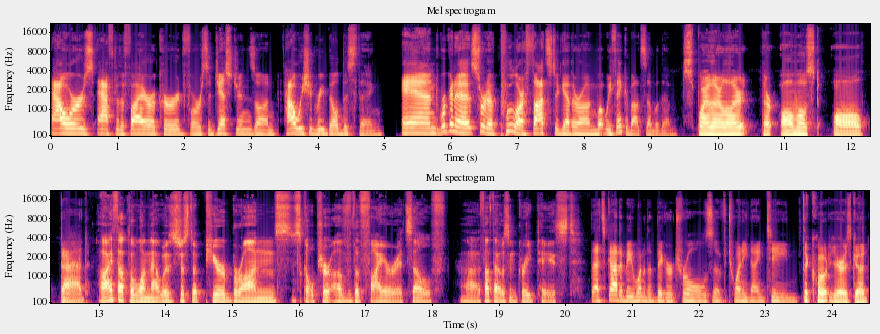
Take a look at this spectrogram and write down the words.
hours after the fire occurred for suggestions on how we should rebuild this thing. And we're going to sort of pool our thoughts together on what we think about some of them. Spoiler alert, they're almost all bad. I thought the one that was just a pure bronze sculpture of the fire itself. Uh, I thought that was in great taste. That's got to be one of the bigger trolls of 2019. The quote here is good.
